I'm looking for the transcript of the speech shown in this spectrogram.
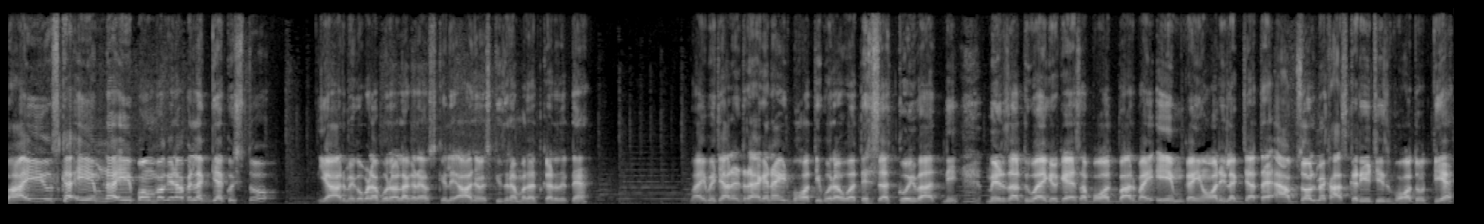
भाई उसका एम ना ए पॉम वगैरह पे लग गया कुछ तो। यार मेरे को बड़ा बुरा लग रहा है उसके लिए। आ जाओ, इसकी ज़रा मदद कर देते हैं। भाई बेचारे ड्रैगनाइट बहुत ही बुरा हुआ तेरे साथ, कोई बात नहीं। मेरे साथ हुआ है क्योंकि ऐसा बहुत बार भाई एम कहीं और ही लग जाता है। एब्जॉल में खासकर ये चीज़ बहुत होती है।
